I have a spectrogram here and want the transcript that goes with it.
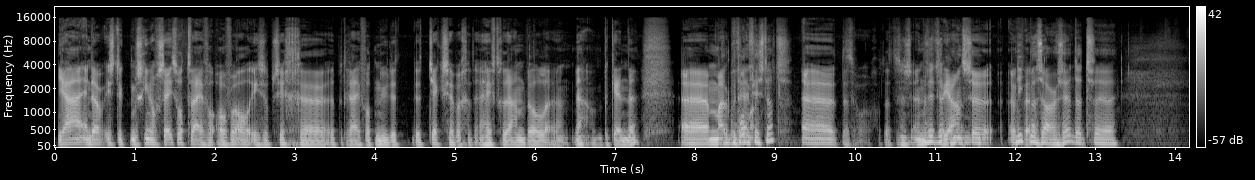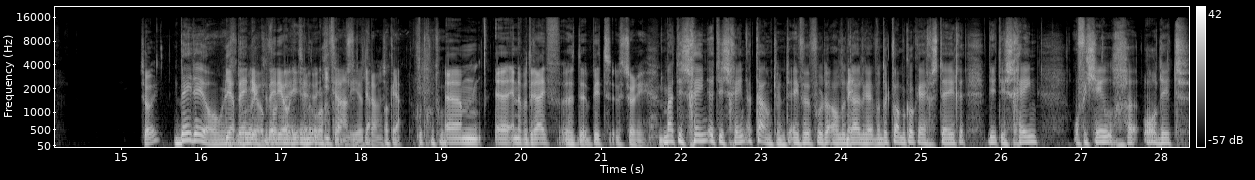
Ja, en daar is natuurlijk misschien nog steeds wel twijfel over. Al is op zich uh, het bedrijf wat nu de, de checks hebben, heeft gedaan wel uh, ja, bekende. Uh, maar Welk bedrijf is dat? dat? Oh dat is een Italiaanse... Niet Mazars, hè? Dat... Sorry? BDO. Ja, BDO. BDO in Italië ja, trouwens. Okay. Ja, goed, goed, goed. Um, uh, en het bedrijf, uh, de Bit, sorry. Maar het is, geen, het is geen accountant, even voor de alle nee. duidelijkheid, want daar kwam ik ook ergens tegen. Dit is geen officieel geaudit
